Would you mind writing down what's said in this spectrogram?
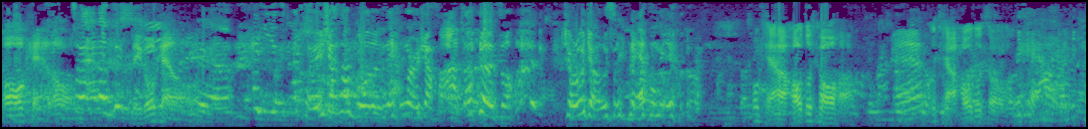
哦，我看了，那个我看了。他一直推销他个人的，我二想骂他，然后说，就我就是你男朋友。我看下好多条哈，哎，我看下好多条。你看下吧，你看，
